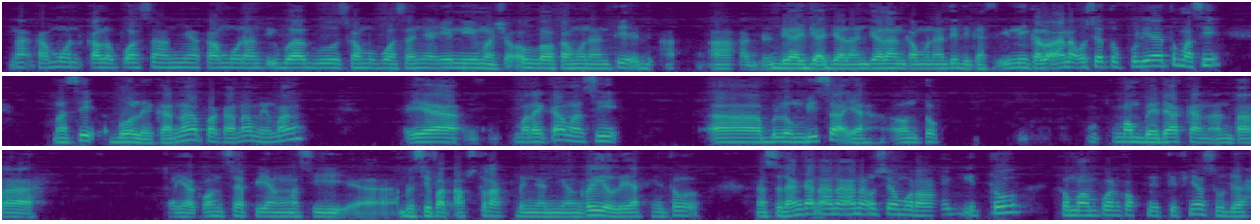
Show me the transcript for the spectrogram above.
Nak kamu kalau puasanya kamu nanti bagus, kamu puasanya ini, masya Allah, kamu nanti diajak jalan-jalan, kamu nanti dikasih ini. Kalau anak usia tufulia itu masih masih boleh. Karena apa? Karena memang ya mereka masih uh, belum bisa ya untuk membedakan antara ya konsep yang masih ya, bersifat abstrak dengan yang real ya itu. Nah sedangkan anak-anak usia murahik itu kemampuan kognitifnya sudah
